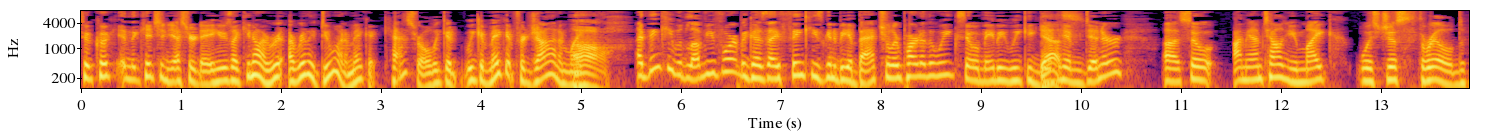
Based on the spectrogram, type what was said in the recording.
to cook in the kitchen yesterday. He was like, you know, I, re- I really do want to make a casserole. We could we could make it for John. I'm like, Oh. I think he would love you for it because I think he's going to be a bachelor part of the week. So maybe we could give Yes. him dinner. Uh, so I mean, I'm telling you, Mike was just thrilled.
